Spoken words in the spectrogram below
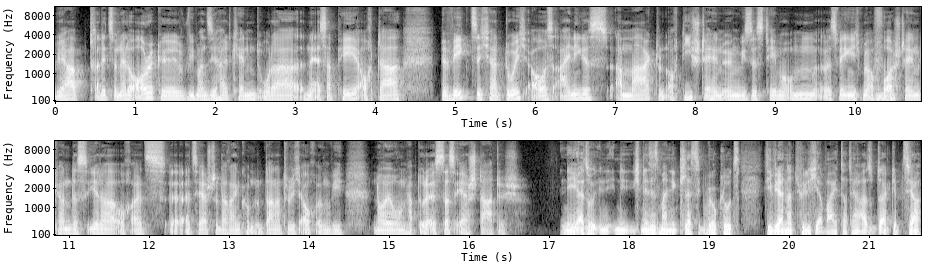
ja, traditionelle Oracle, wie man sie halt kennt, oder eine SAP, auch da bewegt sich ja durchaus einiges am Markt und auch die stellen irgendwie Systeme um, weswegen ich mir auch mhm. vorstellen kann, dass ihr da auch als, äh, als Hersteller reinkommt und da natürlich auch irgendwie Neuerungen habt. Oder ist das eher statisch? Nee, also in, in, ich nenne es mal in den Classic Workloads, die werden natürlich erweitert. Ja, also da gibt's ja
